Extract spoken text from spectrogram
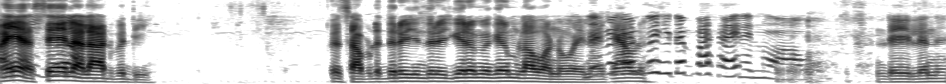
અહીંયા સેલા લાટ બધી. બસ આપણે દરરોજ દરરોજ ગરમે ગરમ લાવવાનો હોય ને આવો. આપણે લઈ લે ને.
